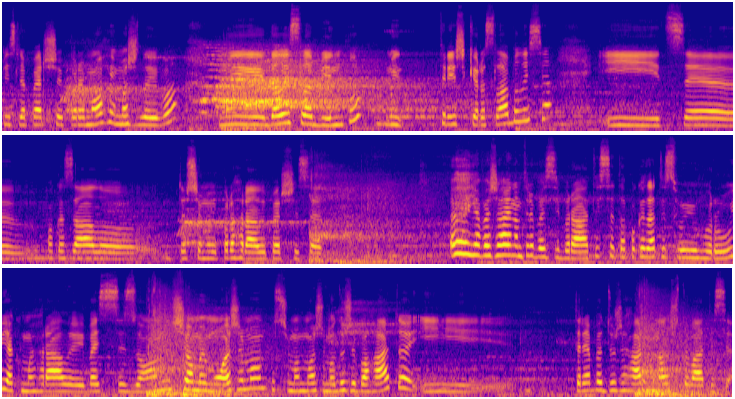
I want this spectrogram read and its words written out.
Після першої перемоги, можливо, ми дали слабінку, ми трішки розслабилися, і це показало те, що ми програли перший сет. Е, Я вважаю, нам треба зібратися та показати свою гру, як ми грали весь сезон, що ми можемо, що ми можемо дуже багато і треба дуже гарно налаштуватися.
